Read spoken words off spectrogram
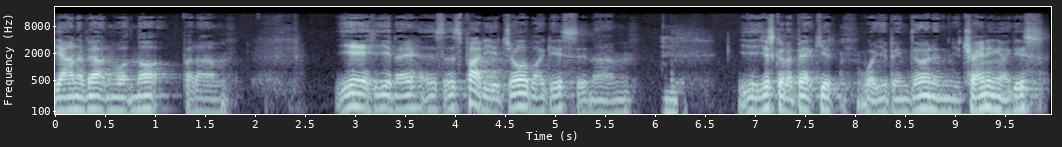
yarn about and whatnot. But um, yeah, you know, it's, it's part of your job, I guess, and um, you just got to back your what you've been doing and your training, I guess.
